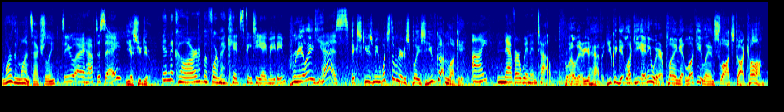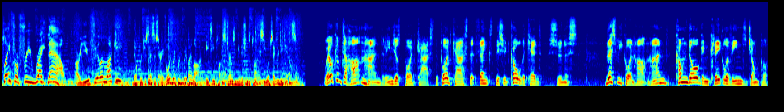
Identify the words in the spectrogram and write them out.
More than once, actually. Do I have to say? Yes, you do. In the car before my kids' PTA meeting. Really? Yes. Excuse me, what's the weirdest place you've gotten lucky? I never win and tell. Well, there you have it. You can get lucky anywhere playing at LuckyLandSlots.com. Play for free right now. Are you feeling lucky? No purchase necessary. Void where prohibited by law. 18 plus. Terms and conditions apply. See website for details. Welcome to Heart and Hand, the Rangers podcast, the podcast that thinks they should call the kid Soonest. This week on Heart and Hand, Cumdog and Craig Levein's jumper.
